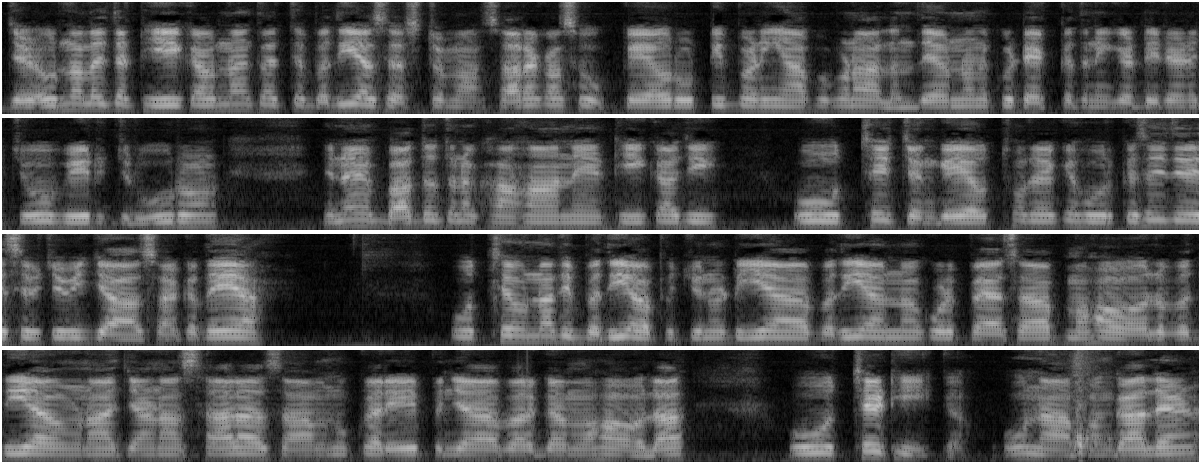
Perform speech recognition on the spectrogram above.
ਜੇ ਉਹਨਾਂ ਲਈ ਤਾਂ ਠੀਕ ਆ, ਉਹਨਾਂ ਦਾ ਇੱਥੇ ਵਧੀਆ ਸਿਸਟਮ ਆ, ਸਾਰਾ ਕੁਝ ਓਕੇ ਆ, ਉਹ ਰੋਟੀ ਪਾਣੀ ਆਪ ਬਣਾ ਲੈਂਦੇ ਆ, ਉਹਨਾਂ ਨੂੰ ਕੋਈ ਦਿੱਕਤ ਨਹੀਂ ਗੱਡੀ ਰਹਿਣ ਚ, ਉਹ ਵੀਰ ਜ਼ਰੂਰ ਹੋਣ ਜਿਨ੍ਹਾਂ ਨੇ ਵੱਧ ਤਨਖਾਹਾਂ ਨੇ, ਠੀਕ ਆ ਜੀ, ਉਹ ਉੱਥੇ ਚੰਗੇ ਆ, ਉੱਥੋਂ ਰਹਿ ਕੇ ਹੋਰ ਕਿਸੇ ਦੇਸ਼ ਵਿੱਚ ਵੀ ਜਾ ਸਕਦੇ ਆ। ਉੱਥੇ ਉਹਨਾਂ ਦੀ ਵਧੀਆ ਓਪਰਚੁਨਿਟੀ ਆ, ਵਧੀਆ ਉਹਨਾਂ ਕੋਲ ਪੈਸਾ, ਮਾਹੌਲ ਵਧੀਆ ਆਉਣਾ ਜਾਣਾ, ਸਾਰਾ ਸ਼ਾਮ ਨੂੰ ਘਰੇ ਪੰਜਾਬ ਵਰਗਾ ਮਾਹੌਲ ਆ, ਉਹ ਉੱਥੇ ਠੀਕ ਆ, ਉਹ ਨਾ ਪੰਗਾ ਲੈਣ।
